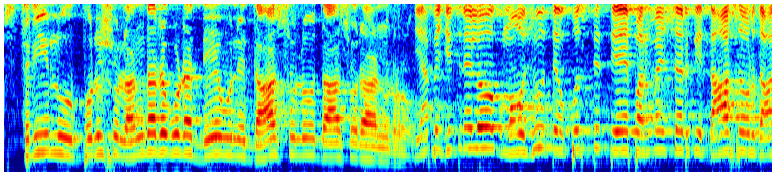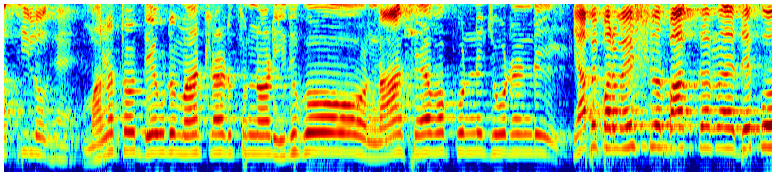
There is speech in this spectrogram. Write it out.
స్త్రీలు పురుషులు అందరూ కూడా దేవుని దాసులు దాసురాండ్రు यहाँ पे जितने लोग मौजूद हैं उपस्थित हैं परमेश्वर की दास और दासी लोग हैं మనతో దేవుడు మాట్లాడుతున్నాడు ఇదిగో నా సేవకుణ్ణి చూడండి यहाँ पे परमेश्वर बात कर रहा है देखो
